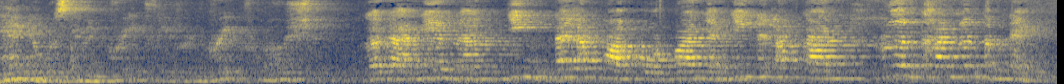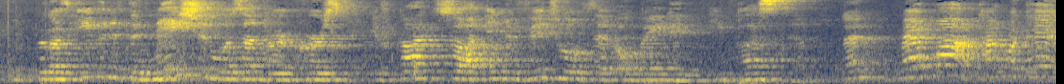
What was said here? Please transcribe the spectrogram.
Daniel was given great favor and great promotion. และดาเนียลนั้นยิ่งได้รับความโปรดปรานอย่างยิ่งได้รับการเลื่อนขั้นเลื่อนตำแหน่ง Because even if the nation was under a curse, if God saw individuals that obeyed it, He blessed them. นั้นแม้ว่าทั้งประเทศ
